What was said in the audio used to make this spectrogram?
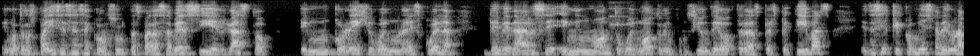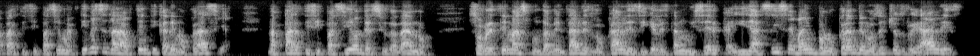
En otros países se hace consultas para saber si el gasto en un colegio o en una escuela debe darse en un monto o en otro en función de otras perspectivas. Es decir, que comience a haber una participación activa. Esa es la auténtica democracia, la participación del ciudadano sobre temas fundamentales locales y que le están muy cerca. Y así se va involucrando en los hechos reales.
